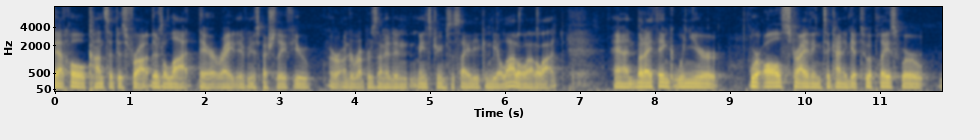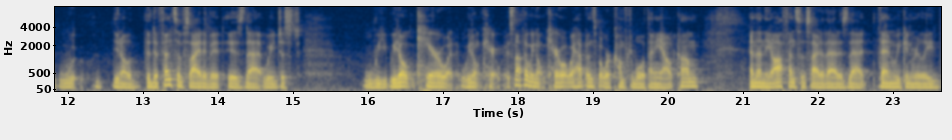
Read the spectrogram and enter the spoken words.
that whole concept is fraught. There's a lot there, right? especially if you are underrepresented in mainstream society, it can be a lot, a lot, a lot. And but I think when you're we're all striving to kind of get to a place where we, you know the defensive side of it is that we just we we don't care what we don't care it's not that we don't care what happens but we're comfortable with any outcome. And then the offensive side of that is that then we can really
